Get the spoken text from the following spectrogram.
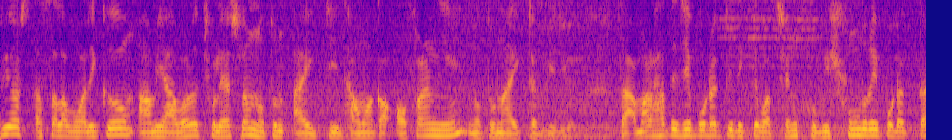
ভিউয়ার্স আসসালামু আলাইকুম। আমি আবারও চলে আসলাম নতুন আরেকটি ধামাকা অফার নিয়ে, নতুন আরেকটা ভিডিও তো আমার হাতে যে প্রোডাক্টটি দেখতে পাচ্ছেন, খুবই সুন্দর এই প্রোডাক্টটা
